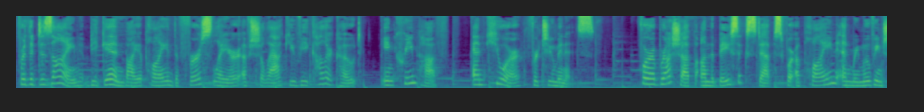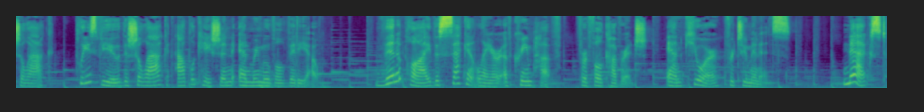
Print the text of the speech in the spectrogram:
For the design, begin by applying the first layer of shellac UV color coat in cream puff and cure for two minutes. For a brush up on the basic steps for applying and removing shellac, please view the shellac application and removal video. Then apply the second layer of cream puff for full coverage and cure for two minutes. Next,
